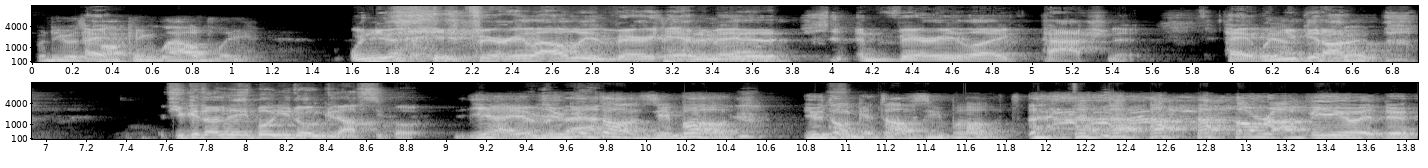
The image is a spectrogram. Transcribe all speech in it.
But he was Hey. talking loudly. when you very loudly and very, Very animated and very like passionate. Hey, when Yeah, you get on, that's if you get on the boat, you don't get off the boat. Yeah, if you that? get on the boat, you don't get off the boat. Rafa Hewitt.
